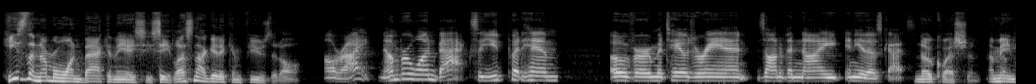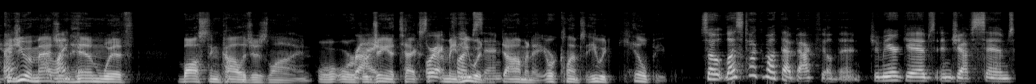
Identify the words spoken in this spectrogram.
he's the number one back in the ACC. Let's not get it confused at all. All right. Number one back. So you'd put him over Mataeo Durant, Zonovan Knight, any of those guys? No question. I mean, okay. could you imagine like him it. with Boston College's line or, or right. Virginia Tech? I mean, Clemson. he would dominate, or Clemson. He would kill people. So let's talk about that backfield then. Jahmyr Gibbs and Jeff Sims.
